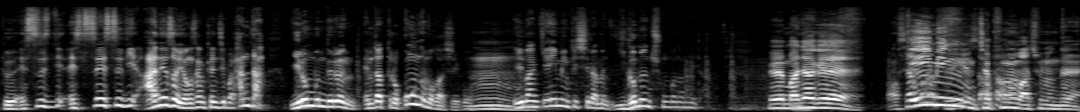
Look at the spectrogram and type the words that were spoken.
그 SSD, SSD 안에서 영상 편집을 한다. 이런 분들은 M.2로 꼭 넘어가시고 음. 일반 gaming PC라면 이거면 충분합니다. 예, 만약에 아, gaming. 제품을 맞추는데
